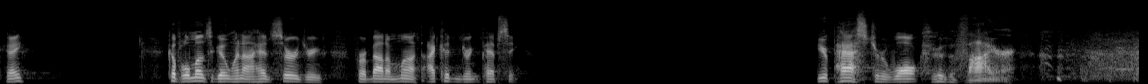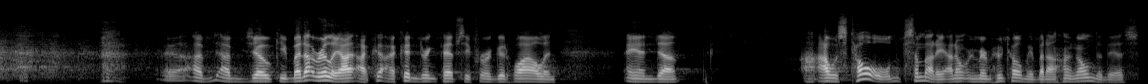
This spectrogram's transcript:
Okay? A couple of months ago, when I had surgery for about a month, I couldn't drink Pepsi. Your pastor walked through the fire. I'm, I'm, joking, but not really. I, I, I, couldn't drink Pepsi for a good while, and and uh, I was told, somebody, I don't remember who told me, but I hung on to this.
